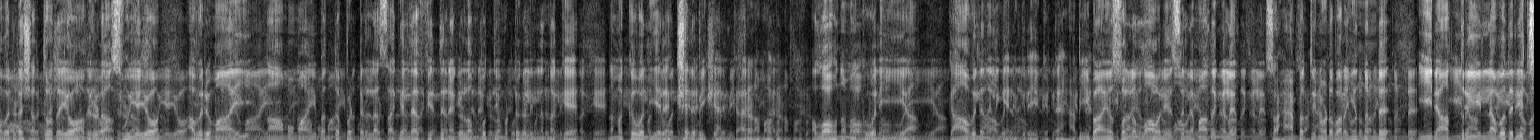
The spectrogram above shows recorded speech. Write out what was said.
അവരുടെ ശത്രുതയോ അവരുടെ അസൂയയോ അവരുമായി നാമുമായി ബന്ധപ്പെട്ടുള്ള സകല ഫിത്തനകളും ബുദ്ധിമുട്ടുകളിൽ നിന്നൊക്കെ നമുക്ക് വലിയ രക്ഷ ലഭിക്കാൻ കാരണമാകും. അള്ളാഹു നമുക്ക് വലിയ കാവൽ നൽകി അനുഗ്രഹിക്കട്ടെ. ഹബീബായ സല്ലല്ലാഹു അലൈഹി വസല്ലം മാതങ്ങൾ സഹാബത്തിനോട് പറയുന്നുണ്ട്. ഈ രാത്രിയിൽ അവതരിച്ച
